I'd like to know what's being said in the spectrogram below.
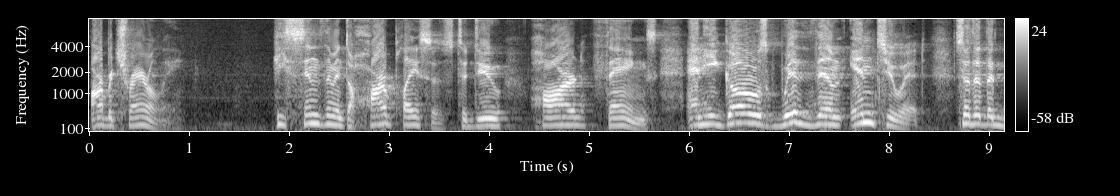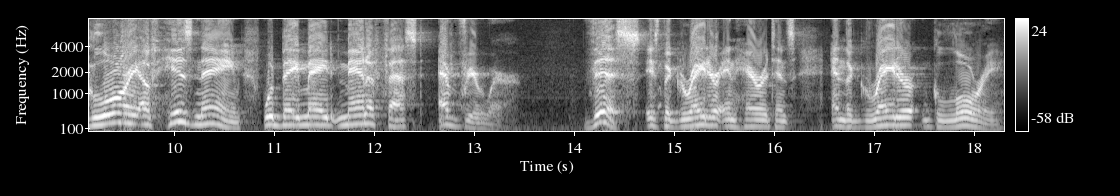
arbitrarily. He sends them into hard places to do hard things. And he goes with them into it so that the glory of his name would be made manifest everywhere. This is the greater inheritance and the greater glory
